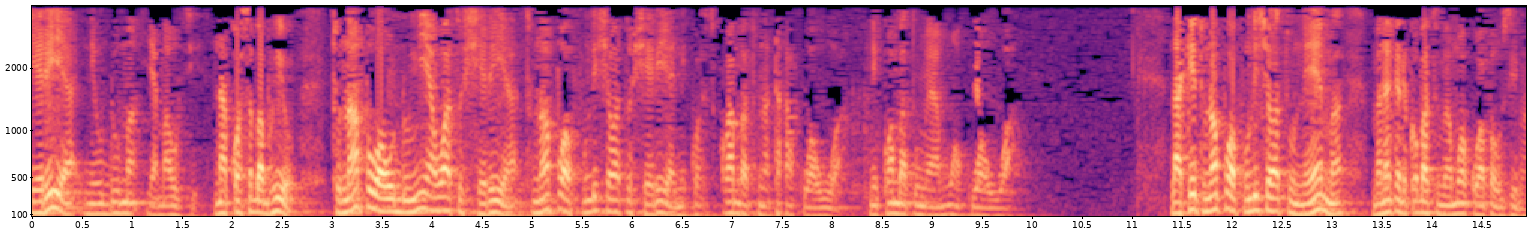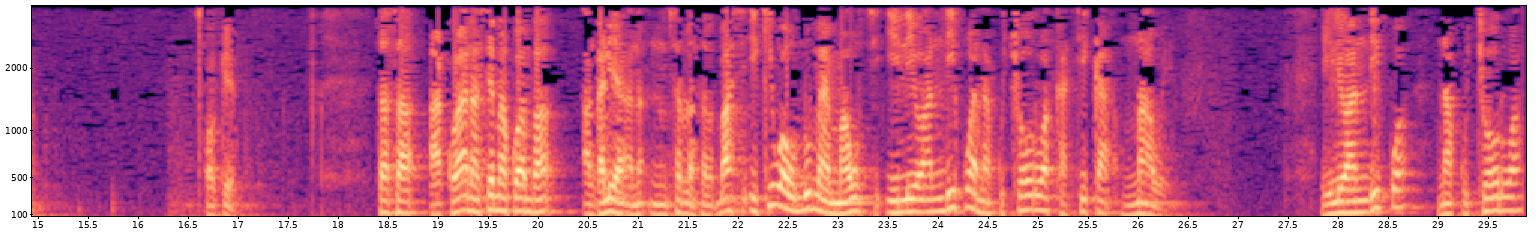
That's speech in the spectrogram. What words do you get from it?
sheria ni huduma ya mauti. Na kwa sababu hiyo tunapowahudumia watu sheria tunapowafundisha watu sheria ni kwamba tunataka kuwaua. Ni kwamba tumeamua kuwaua. Lakini tunapowafundisha watu neema maanake ni kwamba tumeamua kuwapa uzima. Okay. Sasa kwa anasema kwamba angalia mstari saba basi ikiwa huduma ya mauti iliyoandikwa na kuchorwa katika mawe iliyoandikwa na kuchorwa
